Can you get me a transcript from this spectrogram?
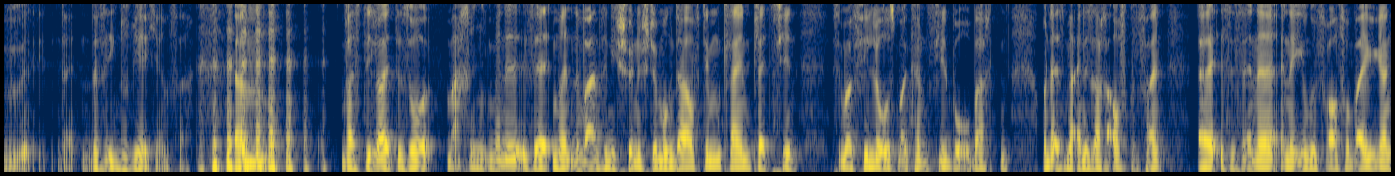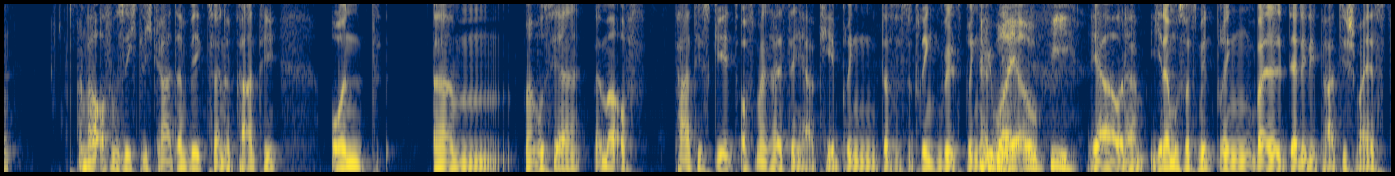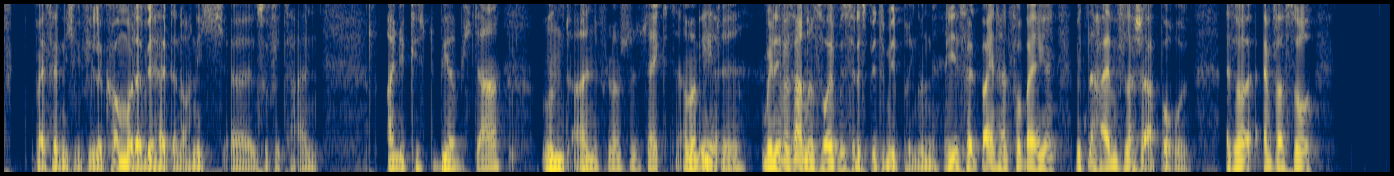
das ignoriere ich einfach. ähm, was die Leute so machen, ich meine, es ist ja immer eine wahnsinnig schöne Stimmung da auf dem kleinen Plätzchen, ist immer viel los, man kann viel beobachten. Und da ist mir eine Sache aufgefallen. Äh, es ist eine, eine junge Frau vorbeigegangen war offensichtlich gerade am Weg zu einer Party. Und ähm, man muss ja, wenn man auf Partys geht, oftmals heißt dann, ja, okay, bring das, was du trinken willst, bring halt mit. BYOB. Ja, oder jeder muss was mitbringen, weil der, der die Party schmeißt, weiß halt nicht, wie viele kommen oder will halt dann auch nicht äh, so viel zahlen. Eine Kiste Bier habe ich da und eine Flasche Sekt, aber Ja. bitte. Wenn ihr was anderes wollt, müsst ihr das bitte mitbringen. Und die ist halt beinhart vorbeigegangen mit einer halben Flasche Aperol. Also einfach so,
